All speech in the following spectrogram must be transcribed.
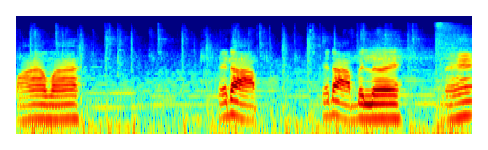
มามาใช้ดาบ ใช้ดาบไปเลยนะฮะ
